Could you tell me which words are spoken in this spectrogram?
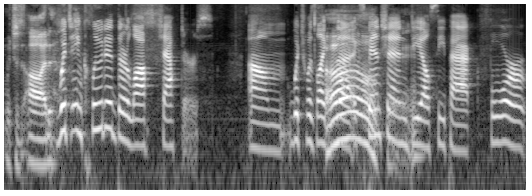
which is odd. which included their lost chapters, um, which was like the Oh, expansion okay. DLC pack for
